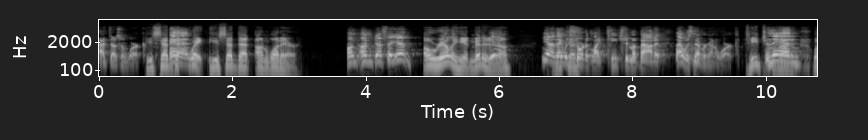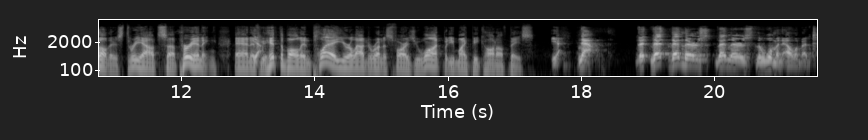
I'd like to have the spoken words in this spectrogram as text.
that doesn't work. He said that. Wait, he said that on what air? On, on FAN. Oh, really? He admitted it, Yeah. huh? Yeah, and they would sort of like teach him about it. That was never going to work. Teach him and about then, it. Well, there's three outs uh, per inning, and if Yeah. you hit the ball in play, you're allowed to run as far as you want, but you might be caught off base. Yeah. Now, th- th- then there's then there's the woman element,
